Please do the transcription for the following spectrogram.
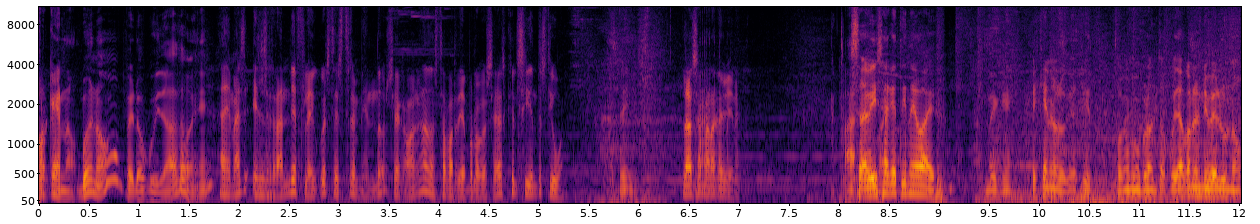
¿por qué no? Bueno, pero cuidado, ¿eh? Además, el run de FlyQuest es tremendo. Si acaban ganando esta partida por lo que sea, es que el siguiente es igual. Sí. La semana que viene. Ah, ¿Sabéis a qué tiene Vive? ¿De qué? Es que no lo quiero decir, porque muy pronto. Cuidado con el nivel 1.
